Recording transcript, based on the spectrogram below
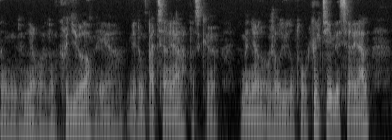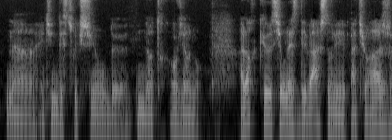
donc devenir euh, donc crudivore et, et, donc pas de céréales parce que la manière aujourd'hui dont on cultive les céréales est une destruction de notre environnement. Alors que si on laisse des vaches dans les pâturages,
